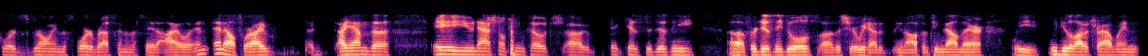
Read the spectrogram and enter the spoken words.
towards growing the sport of wrestling in the state of Iowa and, and elsewhere. I I am the AAU national team coach. Uh, take kids to Disney uh, for Disney duels. Uh, this year we had you know awesome team down there. We we do a lot of traveling.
